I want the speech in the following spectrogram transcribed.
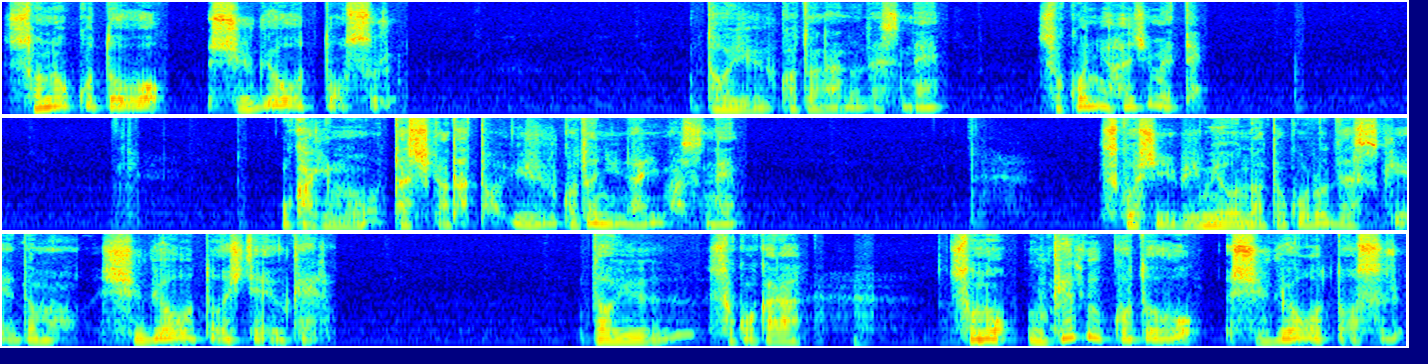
そのことを修行とするということなのですね。そこに初めておかげも確かだということになりますね。少し微妙なところですけれども修行として受けるというそこからその受けることを修行とする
